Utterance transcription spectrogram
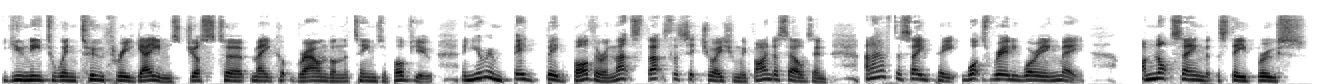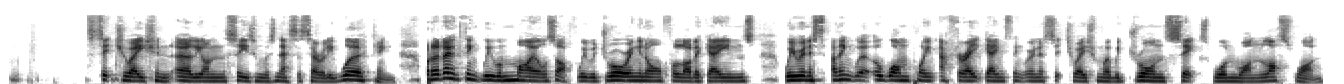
you need to win two, three games just to make up ground on the teams above you. And you're in big, big bother. And that's, that's the situation we find ourselves in. And I have to say, Pete, what's really worrying me, I'm not saying that the Steve Bruce situation early on in the season was necessarily working, but I don't think we were miles off. We were drawing an awful lot of games. We were in a, I think we're at one point after eight games, I think we're in a situation where we'd drawn six, won one, lost one.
